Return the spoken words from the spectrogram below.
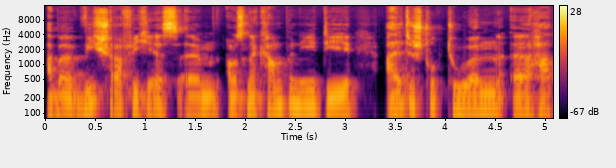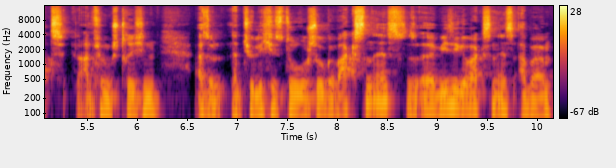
Aber wie schaffe ich es ähm, aus einer Company, die alte Strukturen äh, hat, in Anführungsstrichen, also natürlich historisch so gewachsen ist, äh, wie sie gewachsen ist, aber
